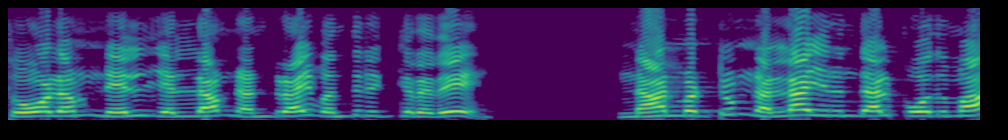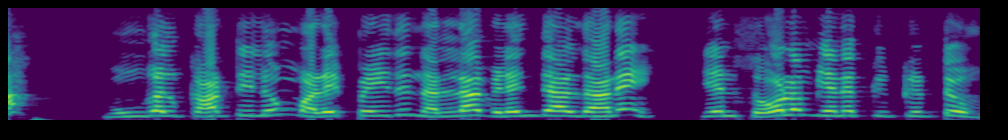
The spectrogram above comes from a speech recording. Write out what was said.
சோளம் நெல் எல்லாம் நன்றாய் வந்திருக்கிறதே. நான் மட்டும் நல்லா இருந்தால் போதுமா? உங்கள் காட்டிலும் மழை பெய்து நல்லா விளைந்தால்தானே என் சோளம் எனக்கு கிட்டும்.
